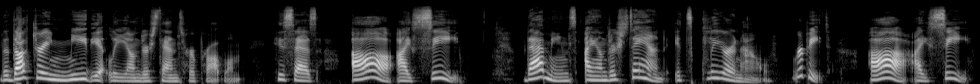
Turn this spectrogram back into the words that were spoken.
The doctor immediately understands her problem. He says, Ah, I see. That means I understand. It's clear now. Repeat. Ah, I see.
